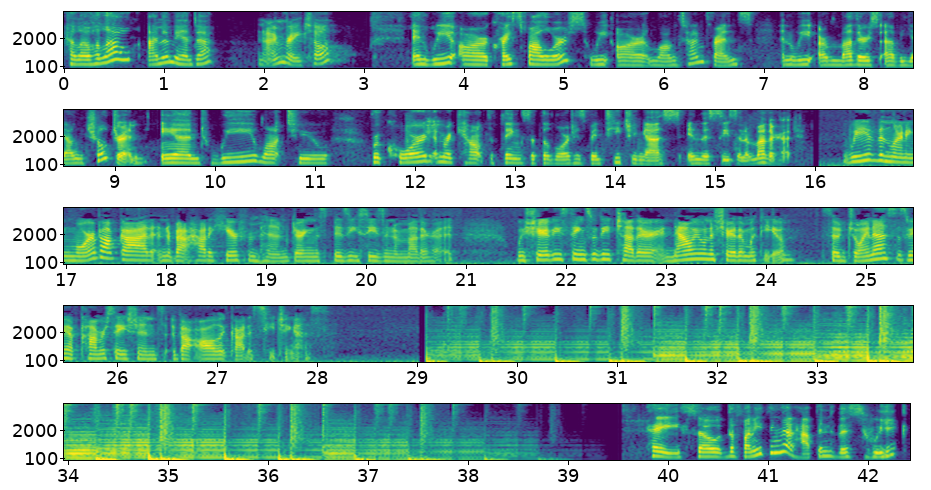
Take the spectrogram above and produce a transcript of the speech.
Hello, hello. I'm Amanda. And I'm Rachel. And we are Christ followers. We are longtime friends and we are mothers of young children. And we want to record and recount the things that the Lord has been teaching us in this season of motherhood. We have been learning more about God and about how to hear from Him during this busy season of motherhood. We share these things with each other, and now we want to share them with you. So join us as we have conversations about all that God is teaching us. Hey, so the funny thing that happened this week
